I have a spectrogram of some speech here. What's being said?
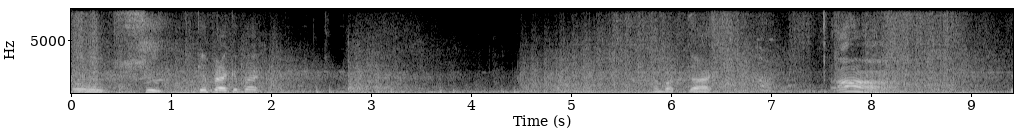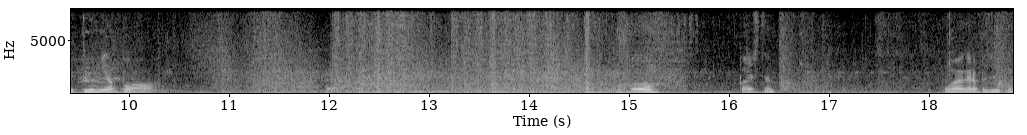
Oh, shoot. Get back, get back. I'm about to die. Ah! They threw me a ball. Boom! Punched him. Don't worry, I got a bazooka.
